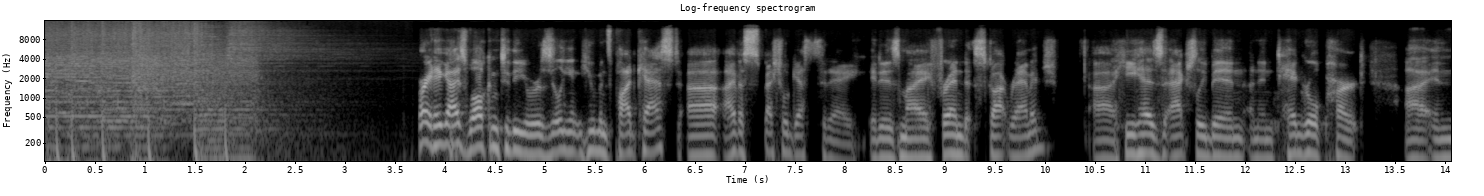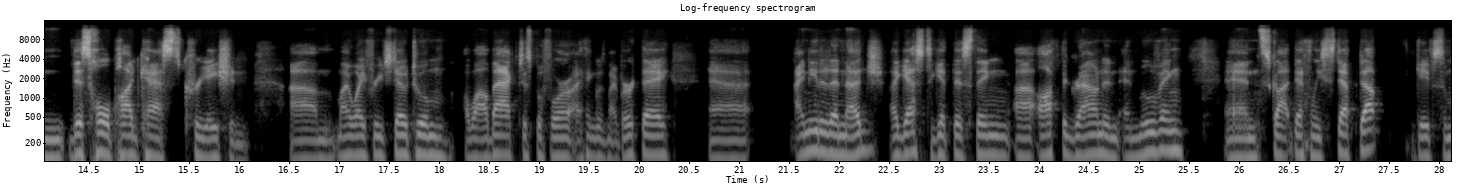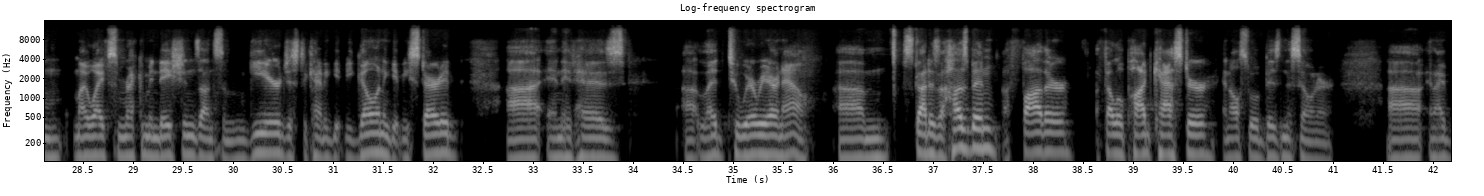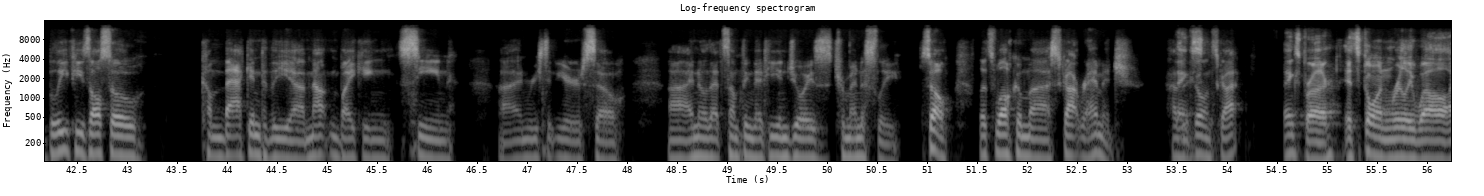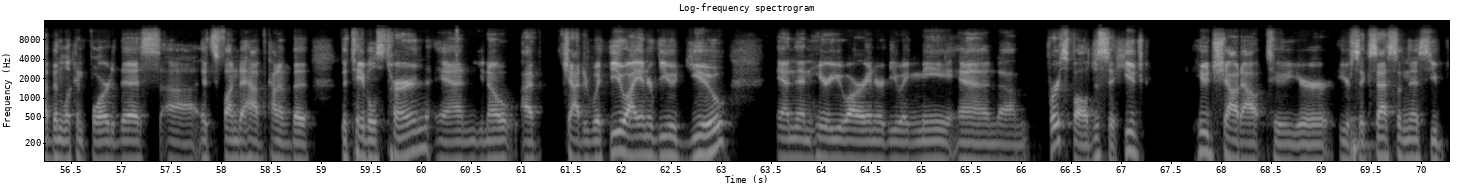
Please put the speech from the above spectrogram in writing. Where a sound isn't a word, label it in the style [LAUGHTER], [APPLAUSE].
All right, hey guys, welcome to the Resilient Humans Podcast. Uh, I have a special guest today. It is my friend Scott Rammage. Uh, he has actually been an integral part uh, in this whole podcast creation. Um, my wife reached out to him a while back, just before I think it was my birthday. Uh, I needed a nudge, I guess, to get this thing uh, off the ground and, and moving. And Scott definitely stepped up, gave some my wife some recommendations on some gear just to kind of get me going and get me started. Uh, and it has uh, led to where we are now. Um, Scott is a husband, a father, a fellow podcaster, and also a business owner. Uh, and I believe he's also come back into the uh, mountain biking scene uh, in recent years. So uh, I know that's something that he enjoys tremendously. So let's welcome uh, Scott Rammage. How's Thanks. it going, Scott? Thanks, brother. It's going really well. I've been looking forward to this. Uh, it's fun to have kind of the the tables turn, and you know, I've chatted with you. I interviewed you, and then here you are interviewing me. And um, first of all, just a huge, huge shout out to your your success in this. You've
